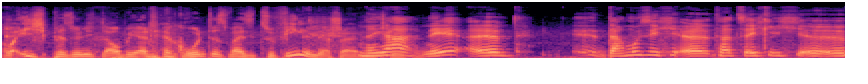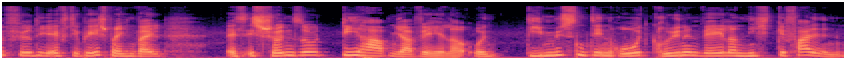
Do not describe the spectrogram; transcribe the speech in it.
Aber ich persönlich glaube ja, der Grund ist, weil sie zu viel in Erscheinung naja, treten. Naja, nee, äh, da muss ich äh, tatsächlich äh, für die FDP sprechen, weil es ist schon so, die haben ja Wähler und die müssen den rot-grünen Wählern nicht gefallen.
